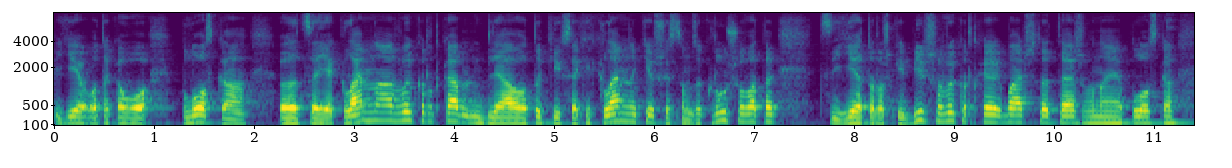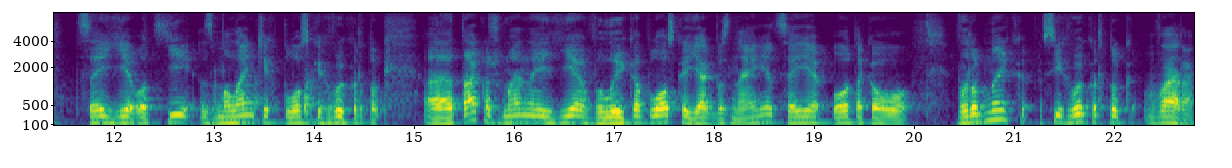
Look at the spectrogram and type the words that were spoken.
Є отакова плоска, е, це є клемна викрутка для таких всяких клемників, щось там закручувати. Це є трошки більша викрутка, як бачите, теж вона є плоска. Це є оті з маленьких плоских викруток. Е, також в мене є велика плоска, як без неї, це є отакого. Виробник всіх викруток Вера.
